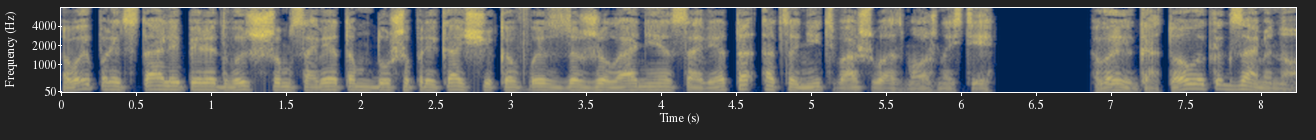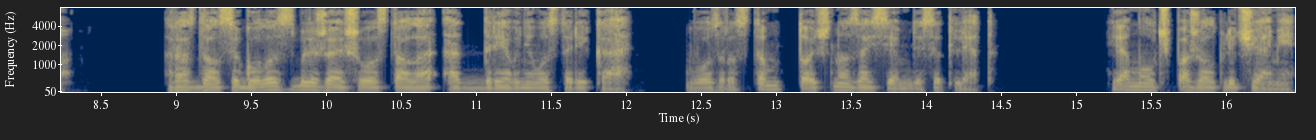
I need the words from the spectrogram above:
вы предстали перед высшим советом душеприказчиков из-за желания совета оценить ваши возможности. Вы готовы к экзамену?» Раздался голос с ближайшего стола от древнего старика, возрастом точно за 70 лет. Я молча пожал плечами,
